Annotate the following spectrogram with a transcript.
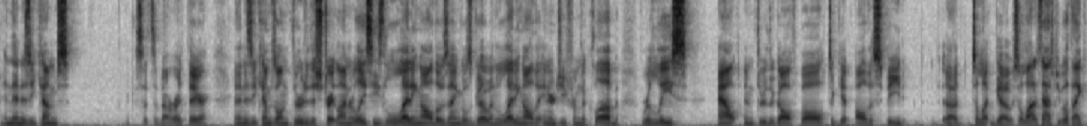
And then as he comes, I guess that's about right there. And then as he comes on through to the straight line release, he's letting all those angles go and letting all the energy from the club release out and through the golf ball to get all the speed uh, to let go. So a lot of times people think,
